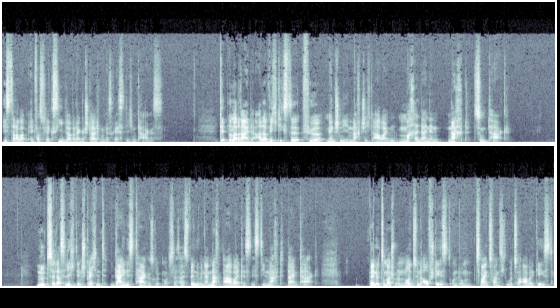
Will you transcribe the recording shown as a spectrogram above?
ist dann aber etwas flexibler bei der Gestaltung des restlichen Tages. Tipp Nummer drei, der allerwichtigste für Menschen, die in Nachtschicht arbeiten, mache deine Nacht zum Tag. Nutze das Licht entsprechend deines Tagesrhythmus. Das heißt, wenn du in der Nacht arbeitest, ist die Nacht dein Tag. Wenn du zum Beispiel um 19 Uhr aufstehst und um 22 Uhr zur Arbeit gehst,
